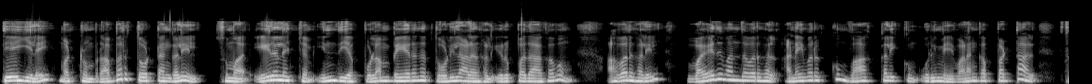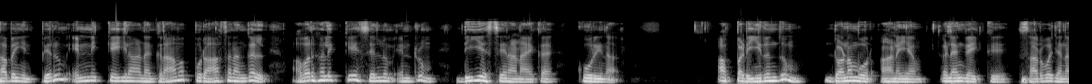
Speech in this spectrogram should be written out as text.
தேயிலை மற்றும் ரப்பர் தோட்டங்களில் சுமார் ஏழு லட்சம் இந்திய புலம்பெயர்ந்த தொழிலாளர்கள் இருப்பதாகவும் அவர்களில் வயது வந்தவர்கள் அனைவருக்கும் வாக்களிக்கும் உரிமை வழங்கப்பட்டால் சபையின் பெரும் எண்ணிக்கையிலான கிராமப்புற ஆசனங்கள் அவர்களுக்கே செல்லும் என்றும் டிஎஸ் சேனாநாயக்க கூறினார். அப்படி இருந்தும் டொனமூர் ஆணையம் இலங்கைக்கு சர்வஜன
